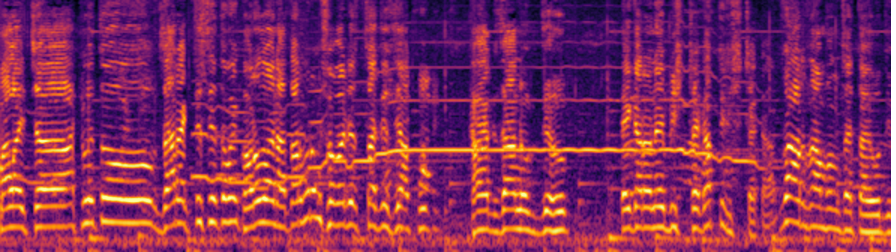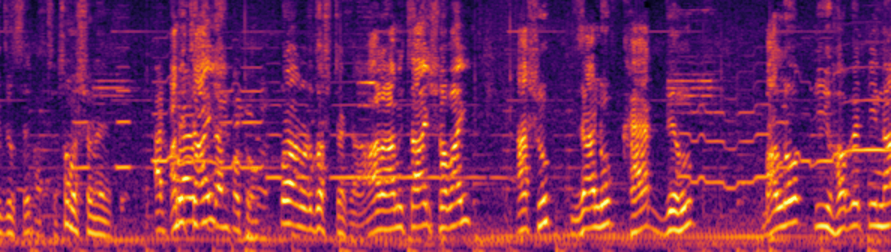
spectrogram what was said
মালাই চা আসলে তো যা রাখতেছে তো ভাই খরচ হয় না। তারপর আমি সবাই চাইতেছি আপু খাক জানুক যে হোক এই কারণে বিশ টাকা তিরিশ টাকা যার দাম মন চাই তাই ও দিতেছে আচ্ছা। সমস্যা নেই। আমি চাই দাম কত? পনেরো দশ টাকা। আর আমি চাই সবাই আসুক জানুক খাক দেহুক ভালো কি হবে কি না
